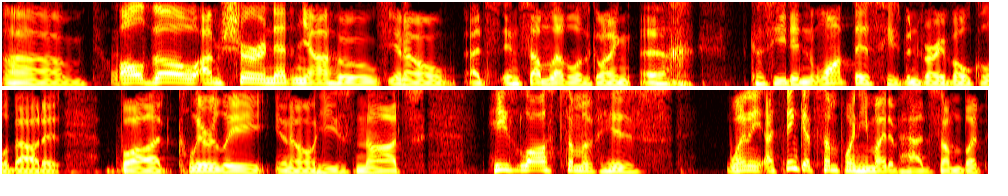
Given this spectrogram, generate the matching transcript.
Um, although I'm sure Netanyahu, you know, at, in some level is going, ugh because he didn't want this. He's been very vocal about it, but clearly, you know, he's not. He's lost some of his. When he, I think at some point he might have had some, but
